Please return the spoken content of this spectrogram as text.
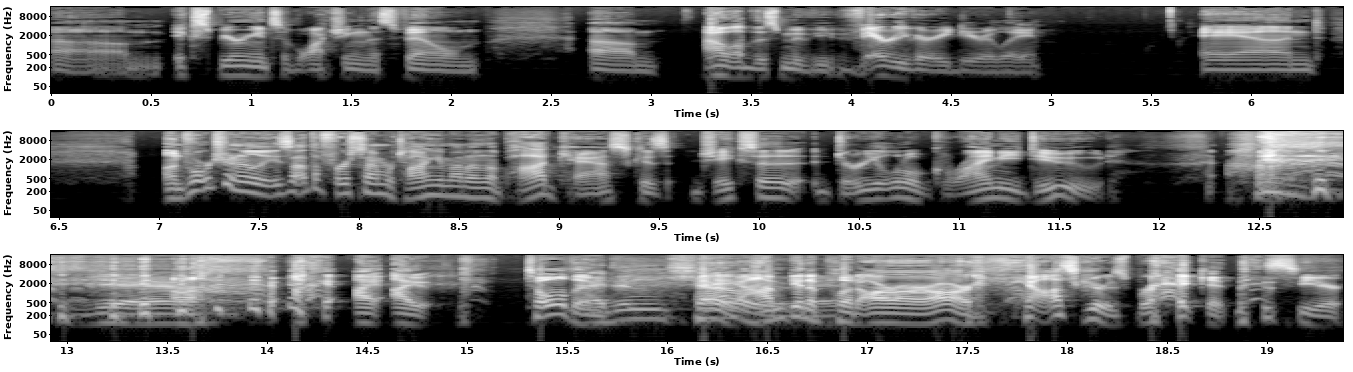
um, experience of watching this film. Um, I love this movie very, very dearly. And unfortunately, it's not the first time we're talking about it on the podcast because Jake's a dirty little grimy dude. Yeah, Uh, I, I, I told I him, didn't. hey, I'm going to put RRR in the Oscars bracket this year.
